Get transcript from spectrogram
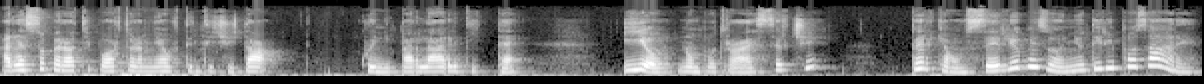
Adesso però ti porto la mia autenticità, quindi parlare di te. Io non potrò esserci perché ho un serio bisogno di riposare.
